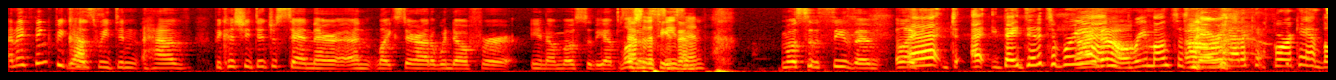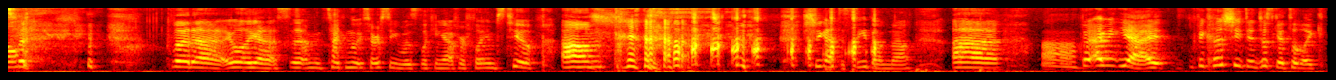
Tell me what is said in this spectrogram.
And I think because Yes. we didn't have because she did just stand there and like stare out a window for you know most of the episode, Most of the the season. season. most of the season. Like, j- eh, they did it to I Brienne. Three months of Um, staring at a ca- for a candle. but uh, well, yes. I mean, technically Cersei was looking out for flames too. Um, she got to see them though. Uh, Ah. But I mean, yeah, it, because she did just get to like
